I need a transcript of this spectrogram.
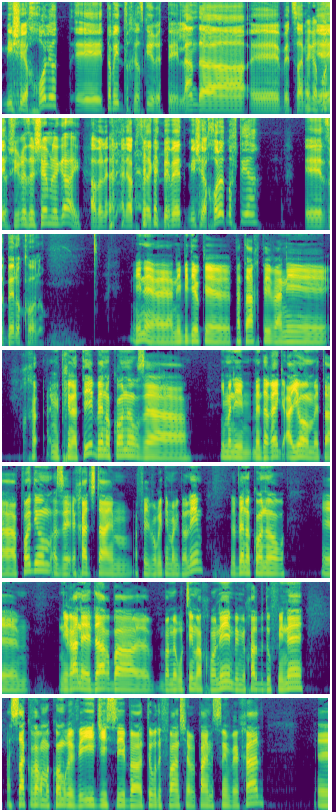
מי שיכול להיות, אה, תמיד צריך להזכיר את אה, לנדה אה, ואת סיימון רגע, בוא תשאיר איזה שם לגיא. אבל אני, אני רק רוצה להגיד באמת, מי שיכול להיות מפתיע, אה, זה בן אוקונור. הנה, אה, אני בדיוק אה, פתחתי ואני... מבחינתי, בן אוקונור זה ה... אם אני מדרג היום את הפודיום, אז זה 1-2 הפייבוריטים הגדולים, ובן אוקונור אה, נראה נהדר ב- במרוצים האחרונים, במיוחד בדופינה. עשה כבר מקום רביעי GC בטור דה פרנס של 2021. אה,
